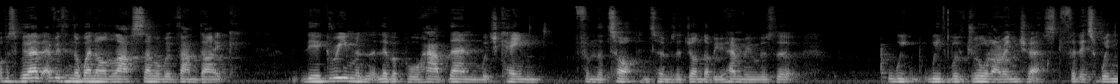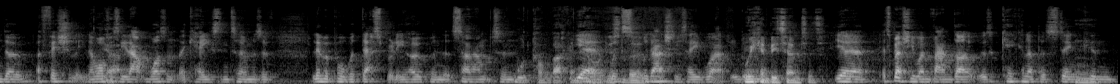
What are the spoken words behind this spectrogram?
obviously, with everything that went on last summer with Van Dijk, the agreement that Liverpool had then, which came from the top in terms of John W. Henry, was that we we'd withdrawn our interest for this window officially. Now, obviously, Yeah. that wasn't the case in terms of Liverpool were desperately hoping that Southampton Would come back and yeah would, "Listen, would actually say well, actually, we can be tempted. yeah, especially when Van Dijk was kicking up a stink Mm. and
